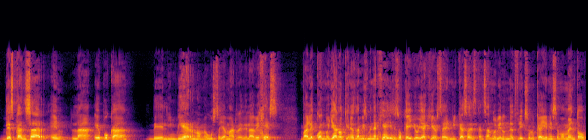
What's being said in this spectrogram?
descansar en la época del invierno, me gusta llamarle, de la vejez. ¿Vale? Cuando ya no tienes la misma energía y dices, ok, yo ya quiero estar en mi casa descansando viendo Netflix o lo que hay en ese momento,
